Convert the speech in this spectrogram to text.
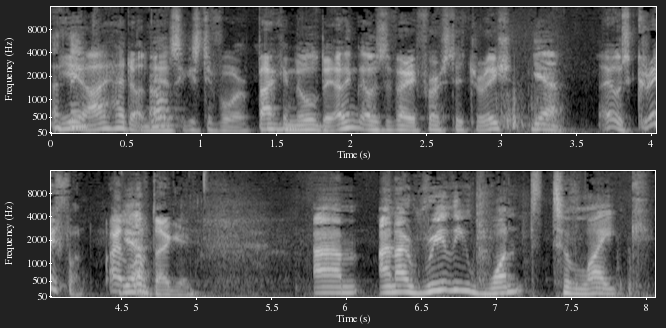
I think. Yeah, I had it on the Oh. N64 back in the old days. I think that was the very first iteration. Yeah. It was great fun. I Yeah. loved that game. Um, and I really want to like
